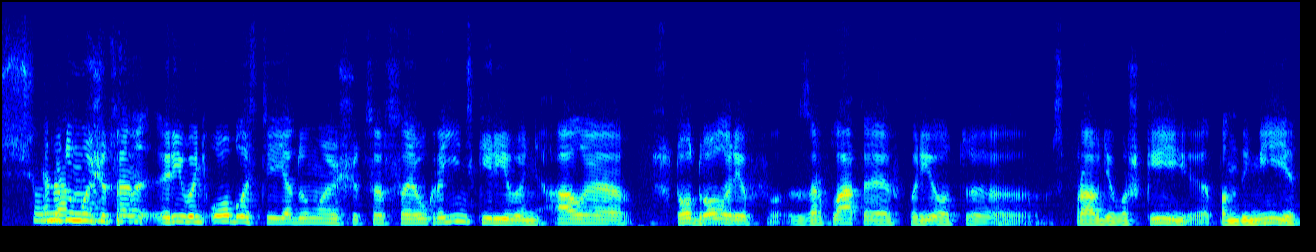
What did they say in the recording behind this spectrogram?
Що Я не як- думаю, що це рівень області. Я думаю, що це все український рівень, але 100 доларів зарплати в період е, справді важкий е, пандемії.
